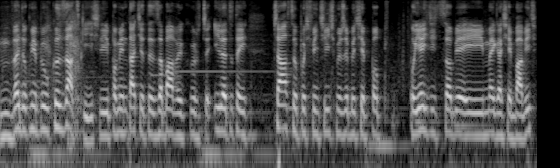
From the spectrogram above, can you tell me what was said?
Według mnie był kozacki. Jeśli pamiętacie te zabawy, kurczę, ile tutaj czasu poświęciliśmy, żeby się po, pojeździć sobie i mega się bawić.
